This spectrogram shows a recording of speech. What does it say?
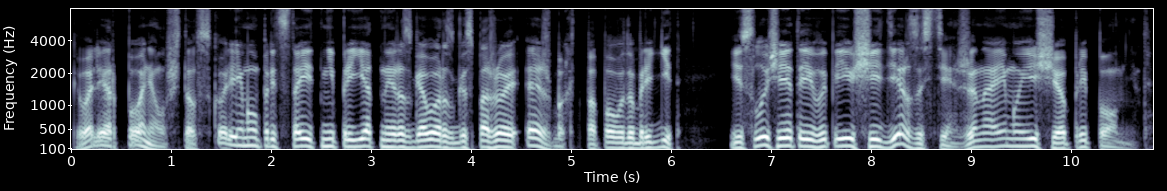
Кавалер понял, что вскоре ему предстоит неприятный разговор с госпожой Эшбахт по поводу Бригит, и случай этой вопиющей дерзости жена ему еще припомнит.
